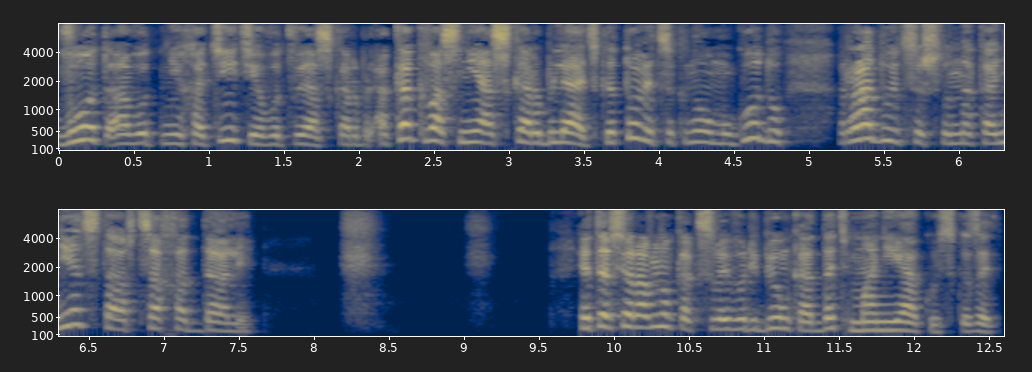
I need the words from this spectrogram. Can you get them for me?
Вот, а вот не хотите, а вот вы оскорбляете. А как вас не оскорблять? Готовятся к Новому году, радуются, что наконец-то Арцах отдали. Это все равно, как своего ребенка отдать маньяку и сказать,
